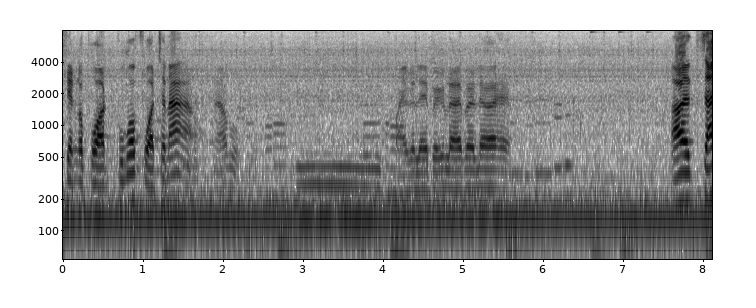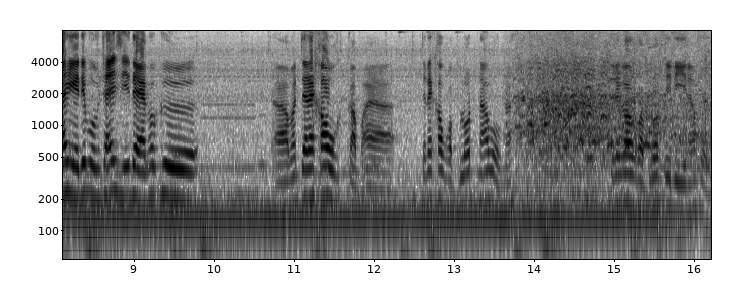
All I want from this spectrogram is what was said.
แข่งกับฟอร์ดผมว่าฟอร์ดชนะนะครับผมไปกันเลยไปกันเลยไปเลยอ่าสาเหตุที่ผมใช้สีแดงก็คืออ่ามันจะได้เข้ากับอ่าจะได้เข้ากับรถนะผมนะ จะได้เข้ากับรถดีๆนะผม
